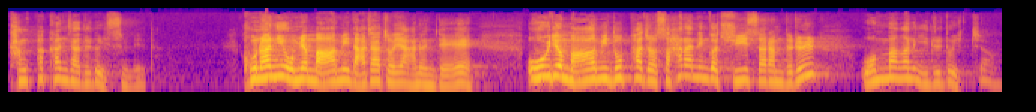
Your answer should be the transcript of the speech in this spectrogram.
강팍한 자들도 있습니다. 고난이 오면 마음이 낮아져야 하는데 오히려 마음이 높아져서 하나님과 주위 사람들을 원망하는 이들도 있죠.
